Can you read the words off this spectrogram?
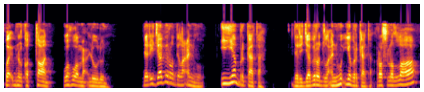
wa Ibnu Al-Qattan wa huwa ma'lulun dari Jabir radhiyallahu anhu ia berkata dari Jabir radhiyallahu anhu ia berkata Rasulullah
